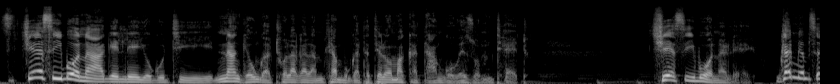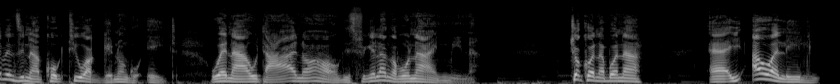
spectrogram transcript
Sithiye siyibona-ke leyo ukuthi nange ungatholakala mhlawumbe ungathathelwa amagadango wezomthetho. Shiye siyibona leyo. Mhlawumbe emsebenzini akho kuthiwa kungenwa ngo-8 wena uthi hayi no ngisifikela ngabo-9 mina. Kutsho khona bona um i-hour leli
